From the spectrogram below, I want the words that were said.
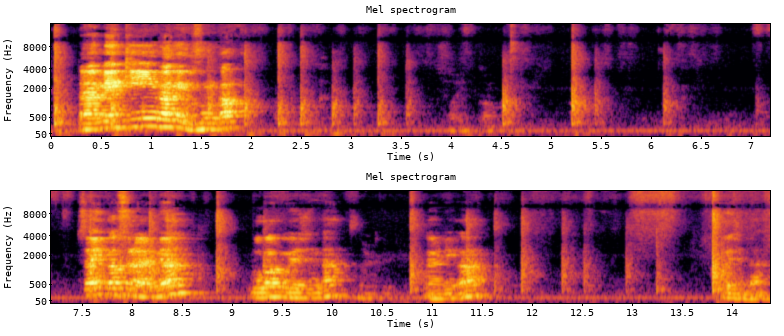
그 다음에 끼인각의 무슨 값? 사인 값을 알면 뭐가 구해진다? 넓이가 구해진다.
